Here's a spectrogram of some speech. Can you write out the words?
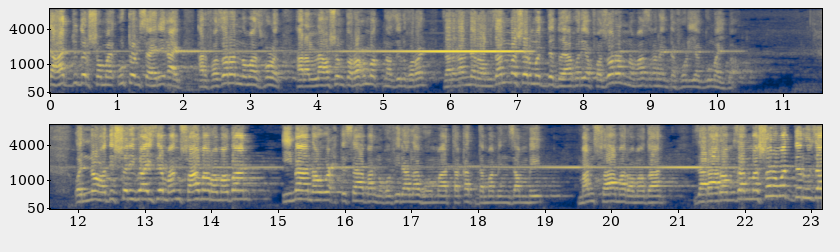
তাহাজুদের সময় উঠন সাহেরি খাই আর ফজরের নমাজ পড়েন আর আল্লাহ অসংখ্য রহমত নাজিল করেন। যার কারণে রমজান মাসের মধ্যে দয়া করিয়া ফজরের নমাজ খানাইতা ফড়িয়া ঘুমাইবা। অন্য হাদিস শরীফ আইছে, মান সামা রমাদান ঈমানা ওয়া ইহতিসাবান গফিরা লাহু মা তাকাদ্দামা মিন জামবি। মান সামা রমাদান, যারা রমজান মাসের মধ্যে রোজা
